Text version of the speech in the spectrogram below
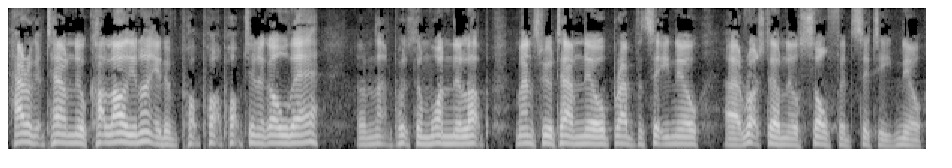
Harrogate Town nil, Carlisle United have pop, pop, popped in a goal there. And that puts them 1 0 up. Mansfield Town nil, Bradford City nil, uh, Rochdale nil, Salford City nil.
